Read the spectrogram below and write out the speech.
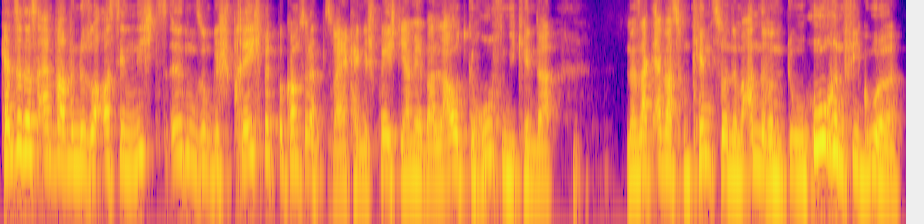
kennst du das einfach, wenn du so aus dem Nichts irgend so ein Gespräch mitbekommst? Oder es war ja kein Gespräch, die haben ja über laut gerufen, die Kinder. Und dann sagt einfach so ein Kind zu einem anderen, du Hurenfigur,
